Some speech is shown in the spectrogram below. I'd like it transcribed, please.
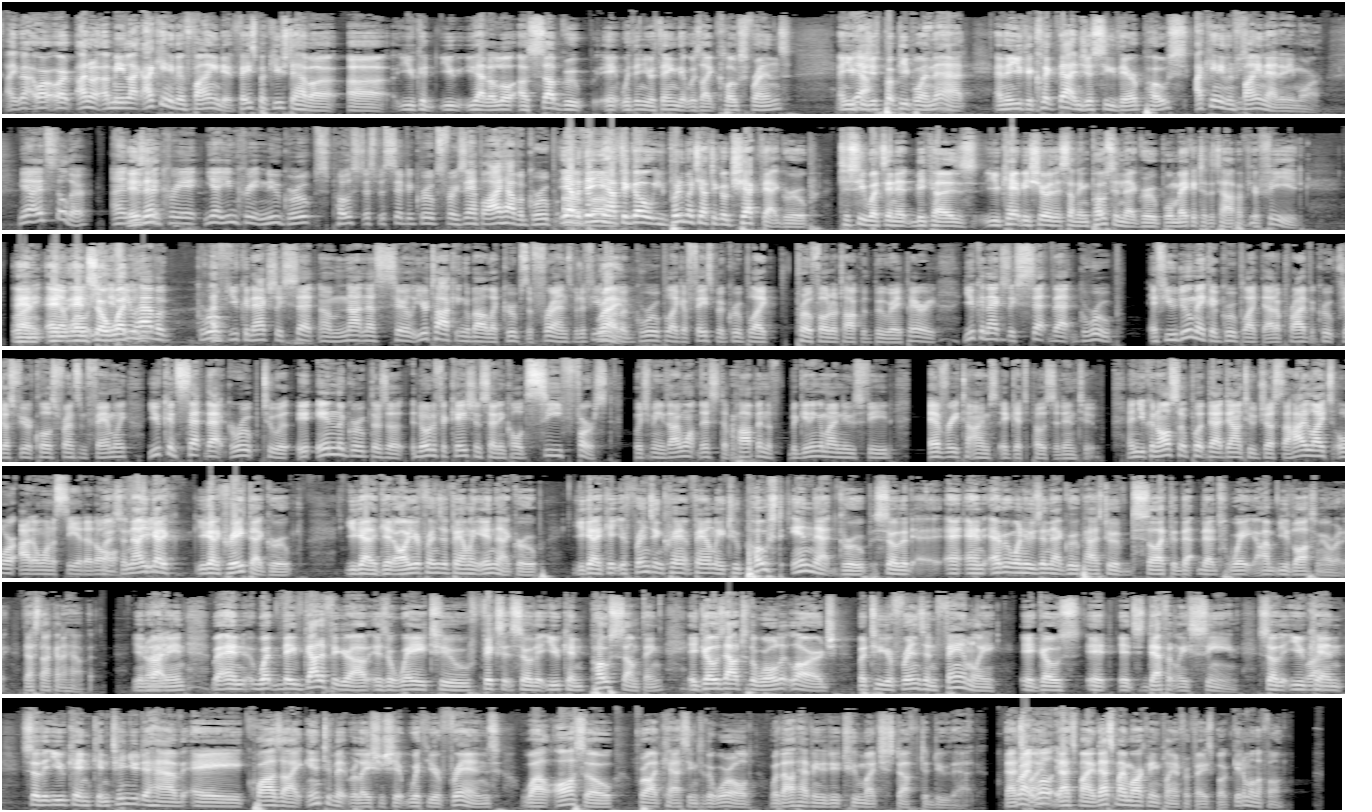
I, or, or I don't. I mean, like I can't even find it. Facebook used to have a. Uh, you could you you had a little a subgroup within your thing that was like close friends, and you Yeah. could just put people in that, and then you could click that and just see their posts. I can't even find that anymore. Yeah, it's still there. And Is you it? can create yeah, you can create new groups, post to specific groups. For example, I have a group Yeah, of, but then you uh, have to go. You pretty much have to go check that group to see what's in it because you can't be sure that something posted in that group will make it to the top of your feed. Right. And and, yeah, well, and so if what you have a group, you can actually set um, not necessarily. You're talking about like groups of friends, but if you Right. have a group like a Facebook group like Pro Photo Talk with Boo Ray Perry, you can actually set that group. If you do make a group like that, a private group just for your close friends and family, you can set that group to a, in the group. There's a notification setting called See First, which means I want this to pop in the beginning of my news feed every time it gets posted into. And you can also put that down to just the highlights, or I don't want to see it at all. Right, so now you got to you got to create that group. You got to get all your friends and family in that group. You got to get your friends and family to post in that group so that and everyone who's in that group has to have selected that. That's wait, um, you've lost me already. That's not going to happen. You know what I mean? And what they've got to figure out is a way to fix it so that you can post something. It goes out to the world at large, but to your friends and family, it goes it it's definitely seen so that you Right. can so that you can continue to have a quasi intimate relationship with your friends while also broadcasting to the world without having to do too much stuff to do that. That's Right, my well, that's my that's my marketing plan for Facebook. Get them on the phone.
